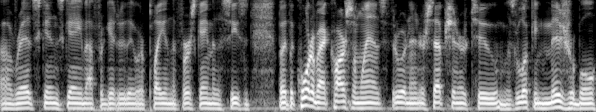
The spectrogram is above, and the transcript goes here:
uh, Redskins game. I forget who they were playing the first game of the season. But the quarterback, Carson Wentz, threw an interception or two and was looking miserable.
